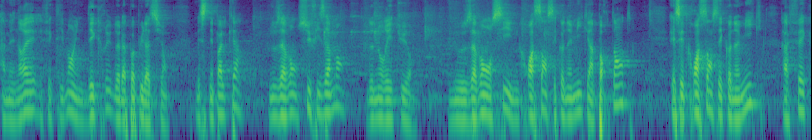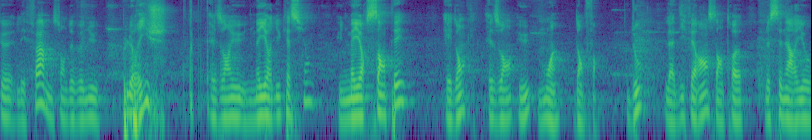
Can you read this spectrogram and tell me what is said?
amènerait effectivement une décrue de la population. Mais ce n'est pas le cas. nous avons suffisamment de nourriture. Nous avons aussi une croissance économique importante. Et cette croissance économique a fait que les femmes sont devenues plus riches, elles ont eu une meilleure éducation, une meilleure santé, et donc elles ont eu moins d'enfants. D'où la différence entre le scénario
